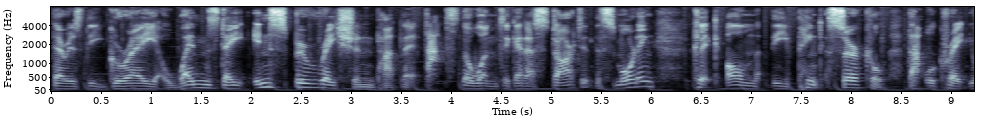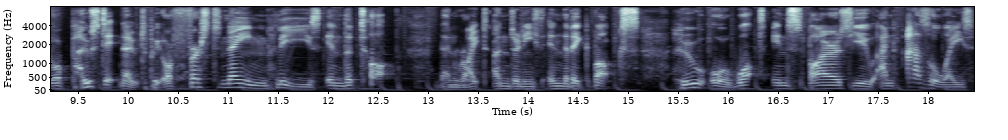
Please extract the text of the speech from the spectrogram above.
there is the grey Wednesday Inspiration Padlet. That's the one to get us started this morning. Click on the pink circle. That will create your post it note. Put your first name, please, in the top. Then, right underneath in the big box, who or what inspires you. And as always,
